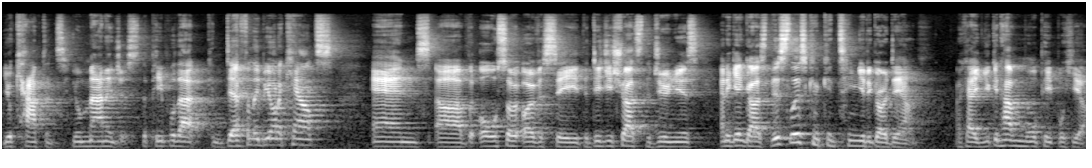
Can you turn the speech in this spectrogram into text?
your captains, your managers, the people that can definitely be on accounts and uh, but also oversee the digistrats, the juniors. And again, guys, this list can continue to go down. Okay, you can have more people here.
